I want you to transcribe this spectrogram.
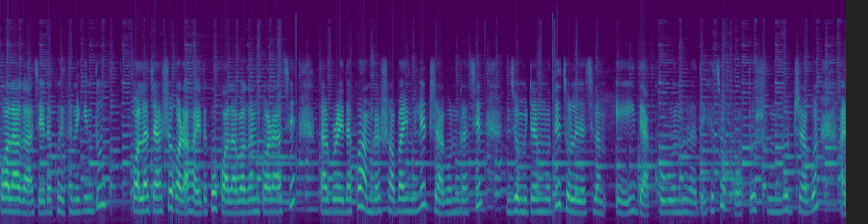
কলা গাছ, এ দেখো এখানে কিন্তু কলা চাষও করা হয়। দেখো, কলা বাগান করা আছে। তারপরে দেখো, আমরা সবাই মিলে ড্রাগন গাছের জমিটার মধ্যে চলে যাচ্ছিলাম। এই দেখো বন্ধুরা, দেখেছ? কত সুন্দর ড্রাগন। আর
